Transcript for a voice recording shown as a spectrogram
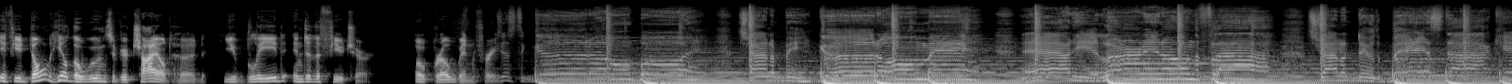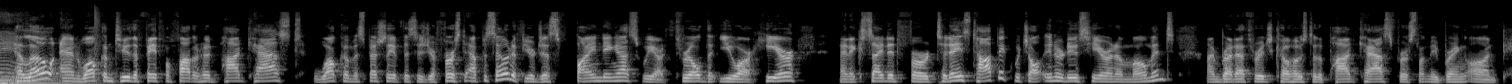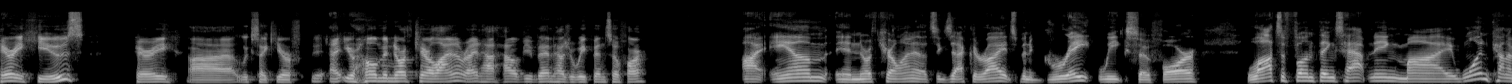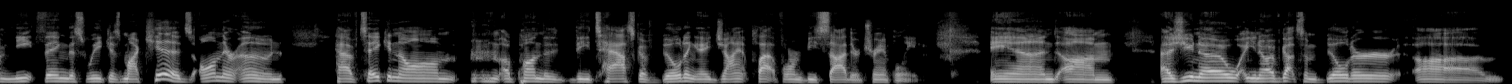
If you don't heal the wounds of your childhood, you bleed into the future. Oprah Winfrey. Just a good old boy trying to be a good old man. Out here learning on the fly, trying to do the best I can. Hello, and welcome to the Faithful Fatherhood Podcast. Welcome, especially if this is your first episode. If you're just finding us, we are thrilled that you are here and excited for today's topic, which I'll introduce here in a moment. I'm Brett Etheridge, co host of the podcast. First, let me bring on Perry Hughes. Perry, uh, looks like you're at your home in North Carolina, right? How, how have you been? How's your week been so far? I am in North Carolina. That's exactly right. It's been a great week so far. Lots of fun things happening. My one kind of neat thing this week is my kids on their own have taken on upon the the task of building a giant platform beside their trampoline. And um, as you know, you know I've got some builder um,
